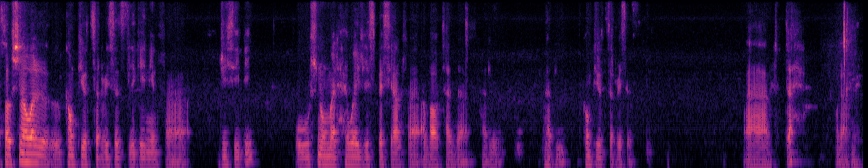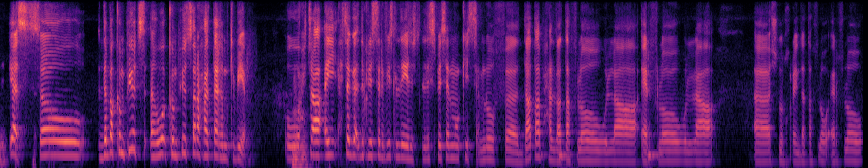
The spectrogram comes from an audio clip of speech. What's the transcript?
so شنو هو ال compute services اللي كاينين في GCP وشنو هما الحوايج اللي spécial في about هاد هاد هاد ال compute services فتح ولا yes so دابا compute هو compute صراحة terme كبير. وحتى اي حتى كاع دوك les services اللي اللي spécialement كيستعملوا في ال data بحال Dataflow ولا Airflow ولا آه شنو الاخرين داتا فلو اير فلو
